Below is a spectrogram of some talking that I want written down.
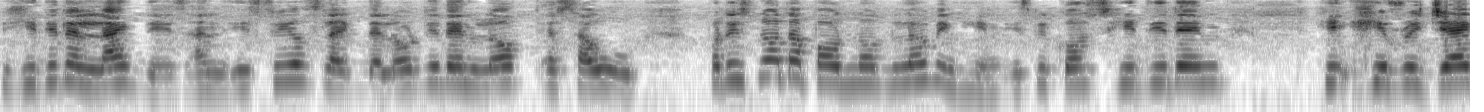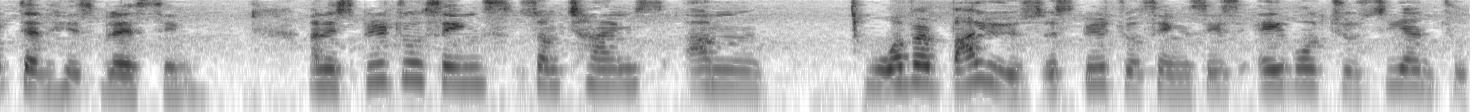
he didn't like this, and it feels like the Lord didn't love Esau. But it's not about not loving him; it's because he didn't he, he rejected his blessing. And spiritual things sometimes um whoever values spiritual things is able to see and to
